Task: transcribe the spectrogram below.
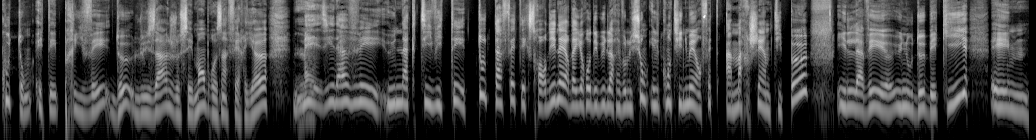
Couton était privé de l'usage de ses membres inférieurs, mais il avait une activité tout à fait extraordinaire. D'ailleurs, au début de la Révolution, il continuait en fait à marcher un petit peu. Il avait euh, une ou deux béquilles et hum,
